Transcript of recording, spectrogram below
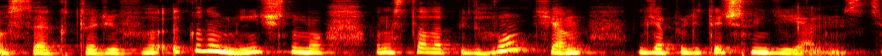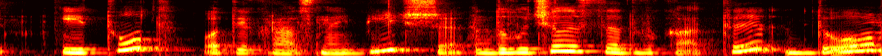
е, секторі, в економічному, вона стала підґрунтям для політичної діяльності. І тут, от якраз найбільше, долучилися адвокати до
